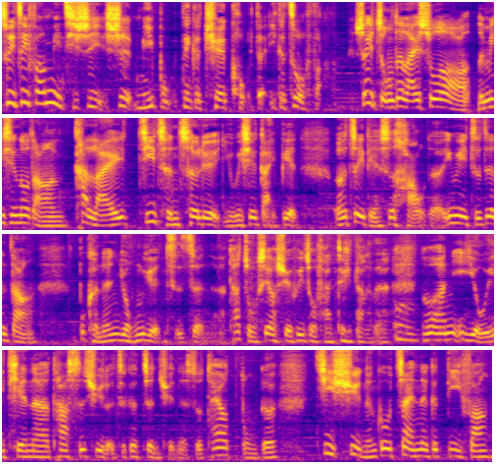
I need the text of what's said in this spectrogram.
所以这方面其实也是弥补那个缺口的一个做法。所以总的来说啊，人民行动党看来基层策略有一些改变，而这一点是好的，因为执政党不可能永远执政啊，他总是要学会做反对党的。嗯然后你有一天呢，他失去了这个政权的时候，他要懂得继续能够在那个地方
